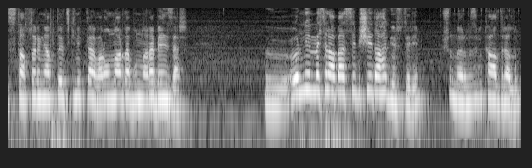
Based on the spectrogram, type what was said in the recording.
staffların yaptığı etkinlikler var. Onlar da bunlara benzer. Ee, örneğin mesela ben size bir şey daha göstereyim. Şunlarımızı bir kaldıralım.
